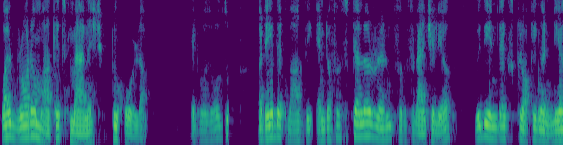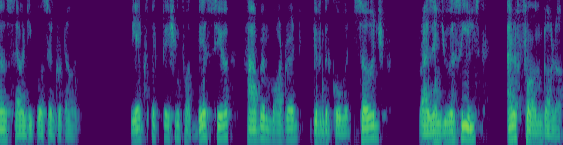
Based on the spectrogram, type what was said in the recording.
while broader markets managed to hold up. It was also a day that marked the end of a stellar run for the financial year, with the index clocking a near 70% return. The expectation for this year have been moderate given the COVID surge, rise in US yields, and a firm dollar.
